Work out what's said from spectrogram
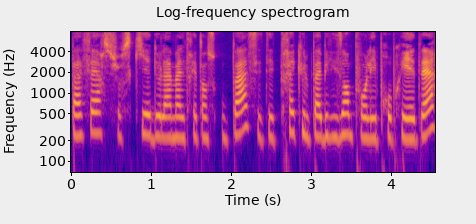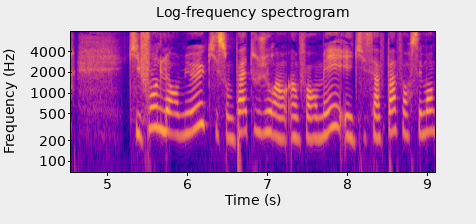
pas faire, sur ce qui est de la maltraitance ou pas, c'était très culpabilisant pour les propriétaires qui font de leur mieux, qui sont pas toujours informés et qui savent pas forcément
